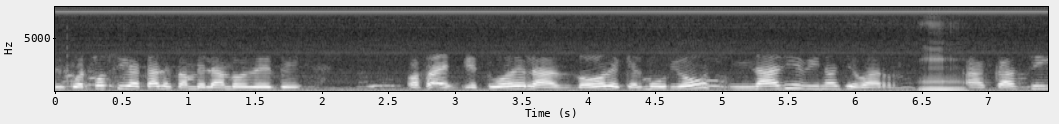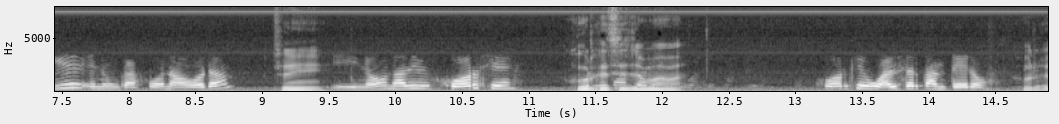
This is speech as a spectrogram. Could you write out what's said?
El cuerpo sigue acá, le están velando desde. O sea, estuvo de las dos de que él murió, nadie vino a llevar. Mm, Acá sigue en un cajón ahora sí, y no, nadie. Jorge, Jorge se llamaba. Jorge Walter Cantero. Jorge,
